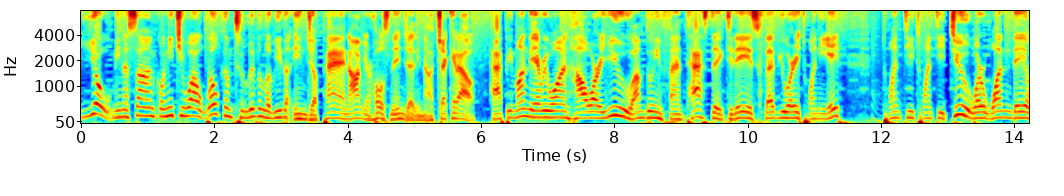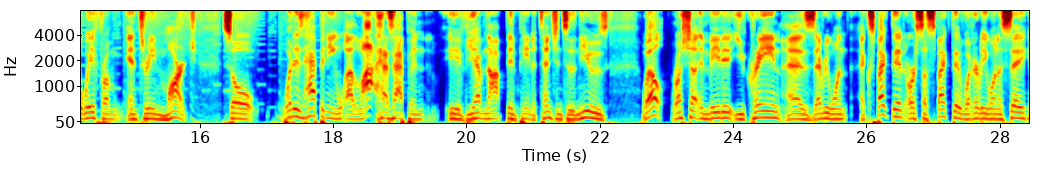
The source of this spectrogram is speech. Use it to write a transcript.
Yo, minasan, konnichiwa. Welcome to Living La Vida in Japan. I'm your host, Ninja Now, check it out. Happy Monday, everyone. How are you? I'm doing fantastic. Today is February 28th, 2022. We're one day away from entering March. So, what is happening? A lot has happened. If you have not been paying attention to the news, well, Russia invaded Ukraine as everyone expected or suspected, whatever you want to say.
